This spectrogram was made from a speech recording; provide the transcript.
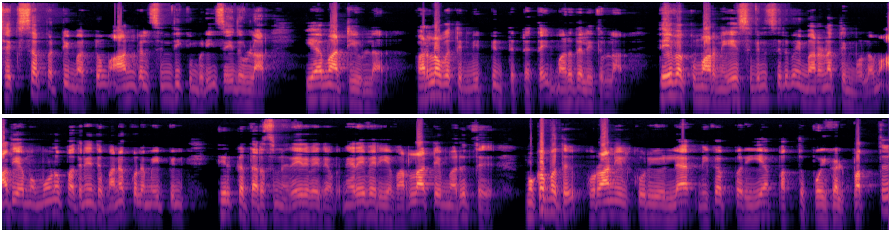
செக்ஸை பற்றி மட்டும் ஆண்கள் சிந்திக்கும்படி செய்துள்ளார் ஏமாற்றியுள்ளார். பரலோகத்தின் மீட்பின் திட்டத்தை மறுதளித்துள்ளார் தேவகுமாரன் இயேசுவின் சிலுவை மரணத்தின் மூலம் ஆதியாம மூணு பதினைந்து மனக்குல மீட்பின் தீர்க்கத்தரசு நிறைவேறிய நிறைவேறிய வரலாற்றை மறுத்து முகமது குரானில் கூறியுள்ள மிகப்பெரிய பத்து பொய்கள் பத்து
